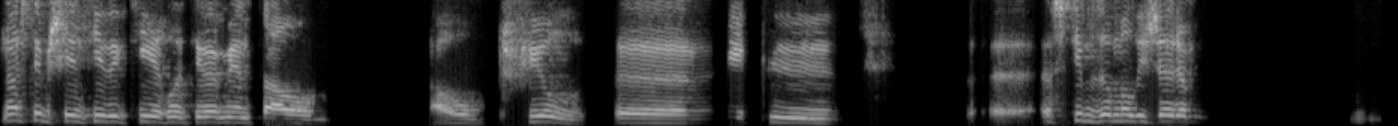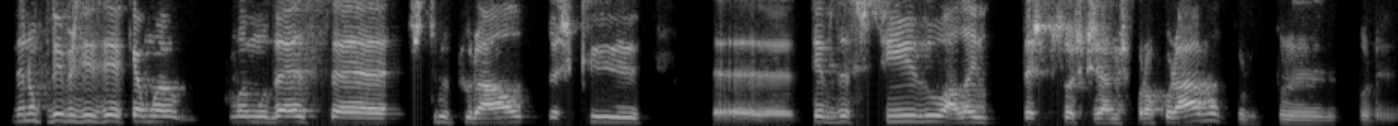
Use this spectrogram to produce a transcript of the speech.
Nós temos sentido aqui relativamente ao, ao perfil uh, é que uh, assistimos a uma ligeira ainda não podemos dizer que é uma, uma mudança estrutural, mas que uh, temos assistido, além das pessoas que já nos procuravam por, por, por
